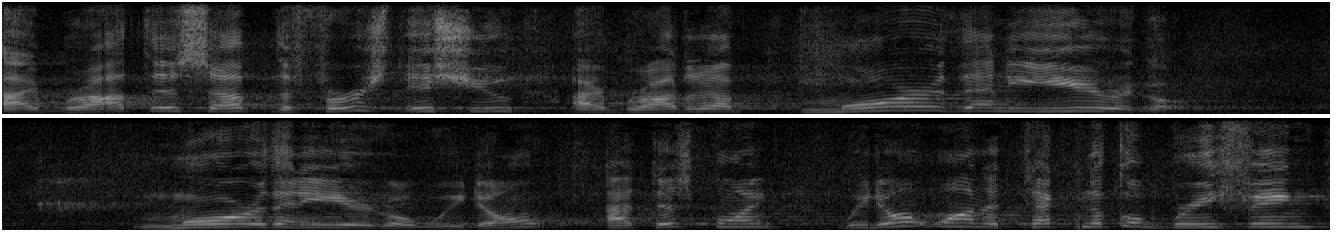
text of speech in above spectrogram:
I brought this up, the first issue, I brought it up more than a year ago more than a year ago. We don't, at this point, we don't want a technical briefing.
